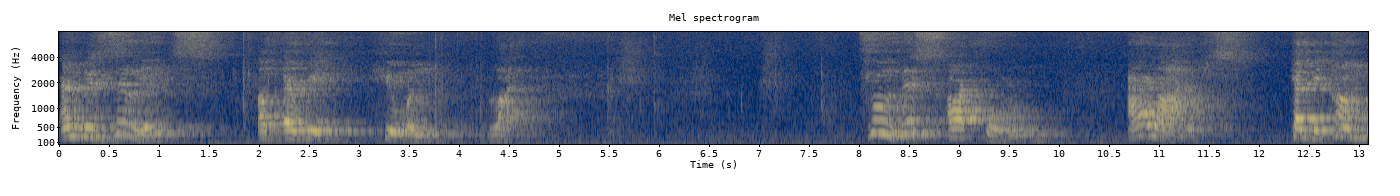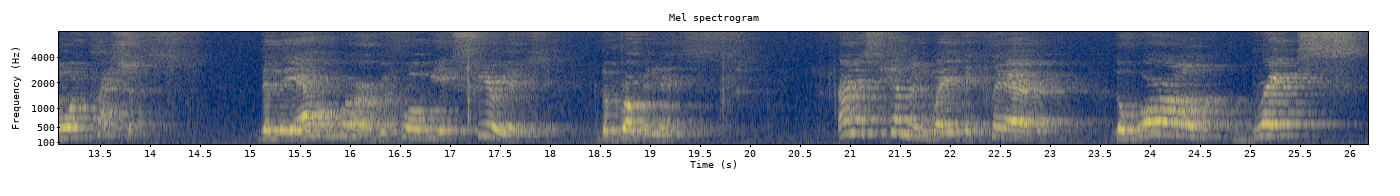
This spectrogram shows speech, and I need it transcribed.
and resilience of every human life. Through this art form, our lives can become more precious than they ever were before we experienced the brokenness. Ernest Hemingway declared the world breaks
